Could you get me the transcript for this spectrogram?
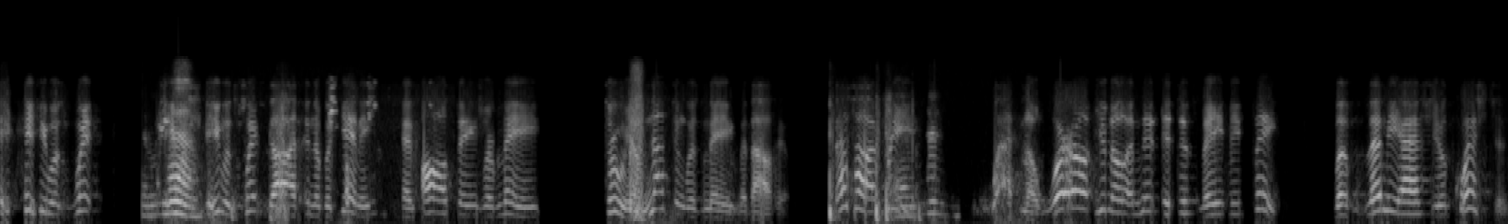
He was with he was, he was with God in the beginning, and all things were made through him. Nothing was made without him. That's how it reads. Amen. What in the world? You know, and it, it just made me think. But let me ask you a question.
